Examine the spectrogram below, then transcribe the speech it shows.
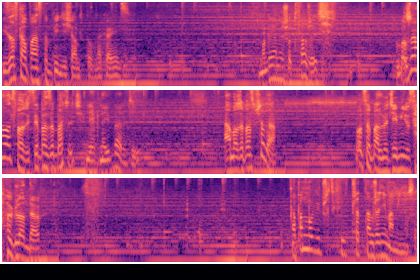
I został pan z tą pięćdziesiątką na koniec. Mogę ją już otworzyć? Możemy otworzyć, chce pan zobaczyć? Jak najbardziej. A może pan sprzeda? Po co pan będzie minusa oglądał? A pan mówił przed, przedtem, że nie ma minusa.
